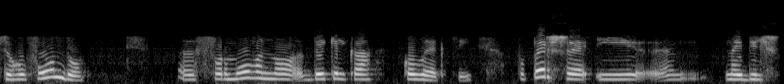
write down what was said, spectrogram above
цього фонду сформовано декілька колекцій. По-перше, і е, найбільш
